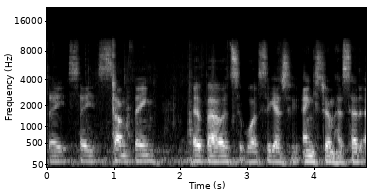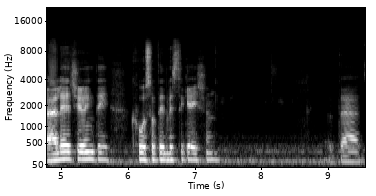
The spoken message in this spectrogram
They say something about what Engström has said earlier during the course of the investigation, that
